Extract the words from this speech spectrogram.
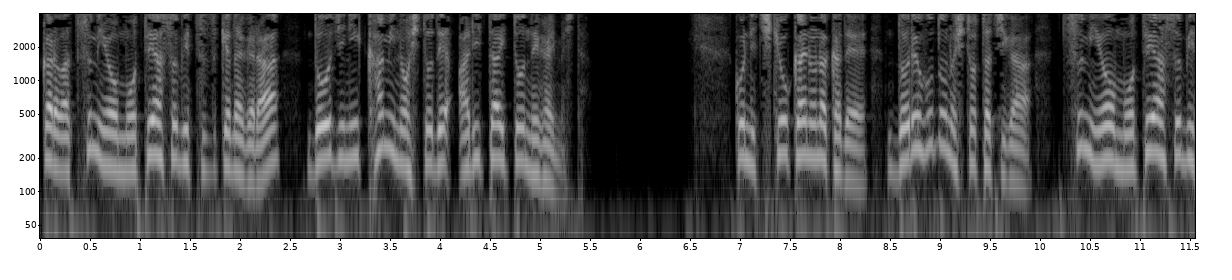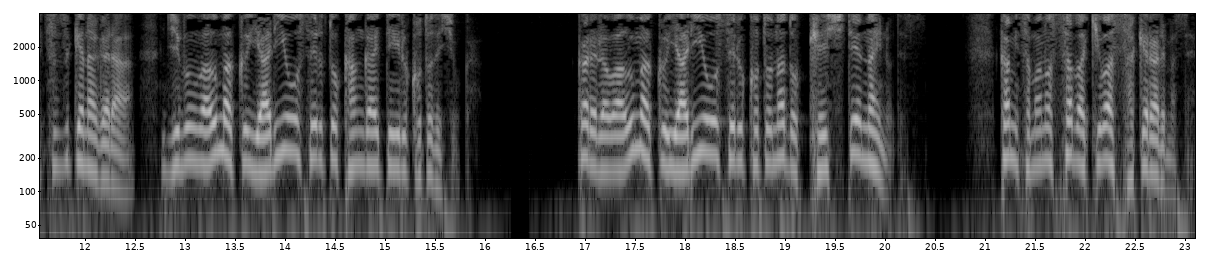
彼は罪をもてあそび続けながら、同時に神の人でありたいと願いました。今日教会の中でどれほどの人たちが罪をもてあそび続けながら自分はうまくやりようせると考えていることでしょうか彼らはうまくやりようせることなど決してないのです。神様の裁きは避けられません。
